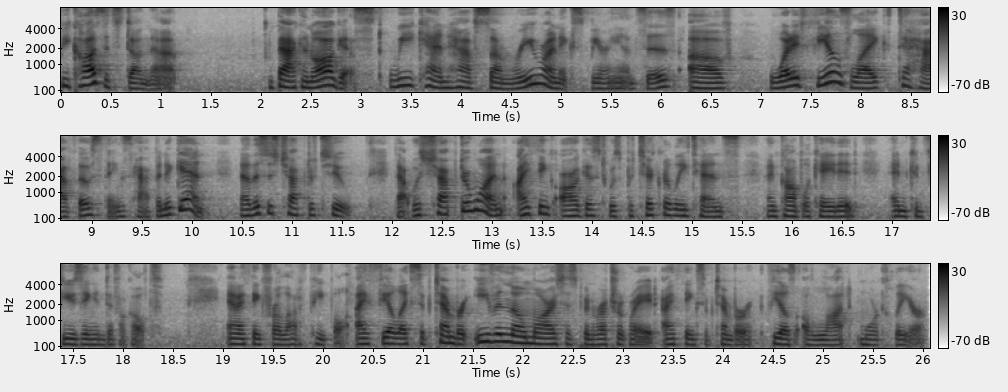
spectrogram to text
because it's done that, back in August, we can have some rerun experiences of what it feels like to have those things happen again. Now, this is chapter two. That was chapter one. I think August was particularly tense and complicated and confusing and difficult. And I think for a lot of people, I feel like September, even though Mars has been retrograde, I think September feels a lot more clear.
